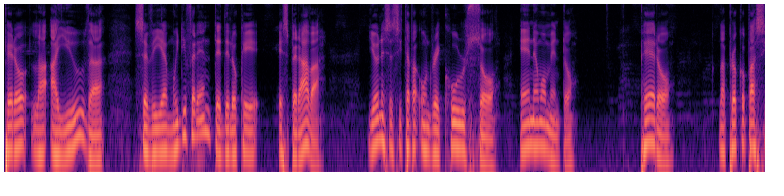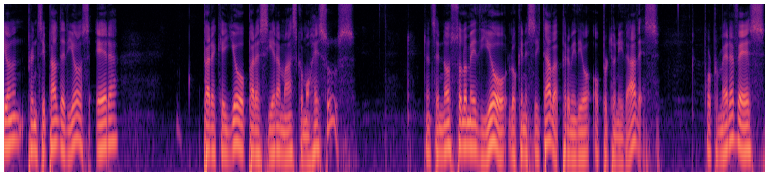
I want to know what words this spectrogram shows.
pero la ayuda se veía muy diferente de lo que esperaba. Yo necesitaba un recurso en el momento, pero la preocupación principal de Dios era para que yo pareciera más como Jesús. Entonces no solo me dio lo que necesitaba, pero me dio oportunidades. Por primera vez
